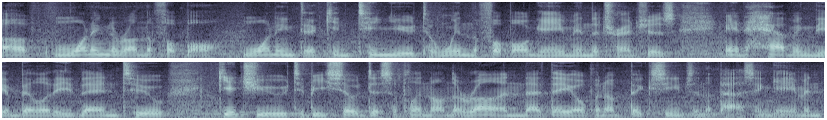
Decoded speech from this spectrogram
of wanting to run the football, wanting to continue to win the football game in the trenches, and having the ability then to get you to be so disciplined on the run that they open up big seams in the passing game, and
